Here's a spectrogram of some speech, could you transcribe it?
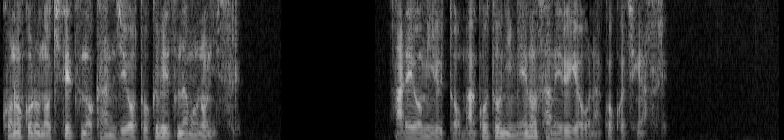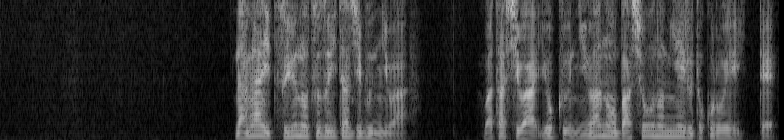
この頃の季節の感じを特別なものにする。あれを見ると誠に目の覚めるような心地がする。長い梅雨の続いた時分には、私はよく庭の芭蕉の見えるところへ行って、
